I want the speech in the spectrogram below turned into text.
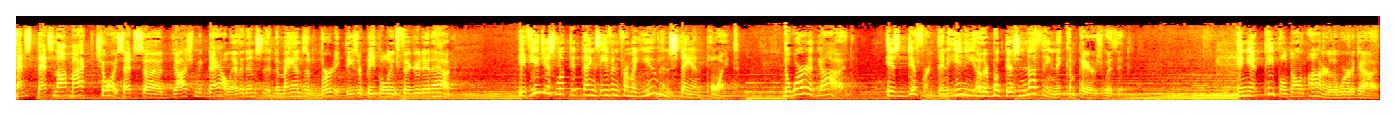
That's, that's not my choice. That's uh, Josh McDowell, evidence that demands a verdict. These are people who figured it out. If you just looked at things even from a human standpoint, the Word of God is different than any other book. There's nothing that compares with it. And yet people don't honor the Word of God.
